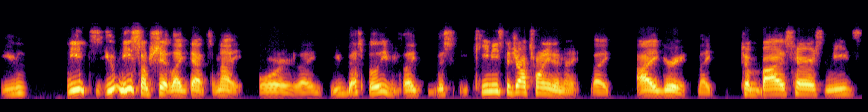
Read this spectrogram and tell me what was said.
you need you need some shit like that tonight, or like you best believe like this. He needs to drop twenty tonight. Like I agree. Like Tobias Harris needs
